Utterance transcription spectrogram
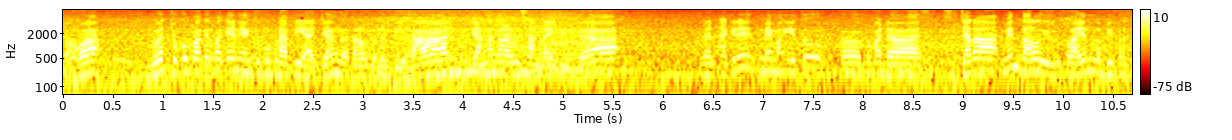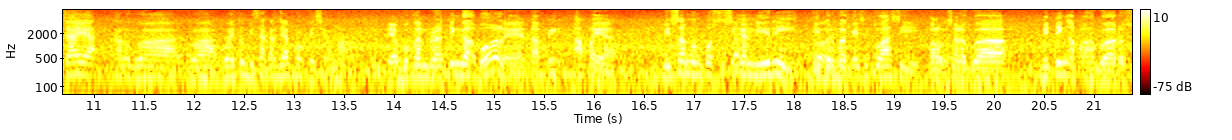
bahwa gue cukup pakai pakaian yang cukup rapi aja nggak terlalu berlebihan jangan terlalu santai juga. Dan akhirnya memang itu eh, kepada secara mental gitu klien lebih percaya kalau gue gua gua itu bisa kerja profesional. Ya bukan berarti nggak boleh tapi apa ya bisa memposisikan diri di berbagai situasi. Kalau misalnya gue meeting apakah gue harus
